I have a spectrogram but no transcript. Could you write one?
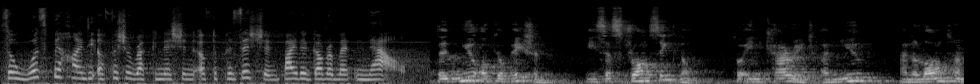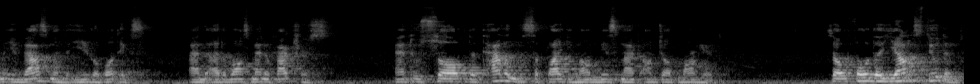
So what's behind the official recognition of the position by the government now? The new occupation is a strong signal to encourage a new and long-term investment in robotics and advanced manufacturers, and to solve the talent supply-demand mismatch on job market. So for the young student,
